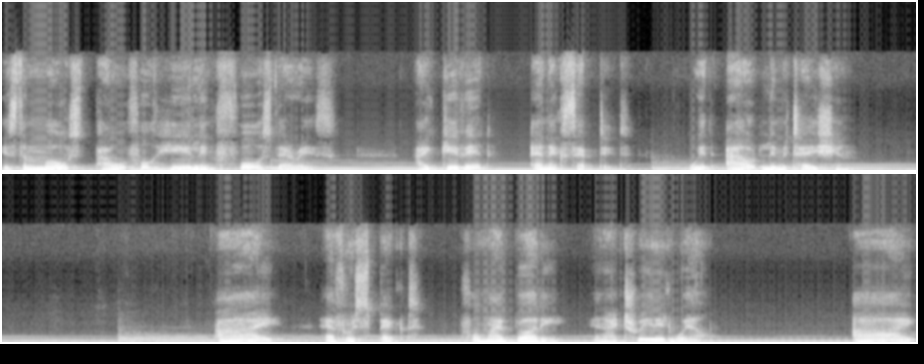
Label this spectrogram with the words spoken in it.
is the most powerful healing force there is. I give it and accept it without limitation. I have respect for my body and I treat it well. I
